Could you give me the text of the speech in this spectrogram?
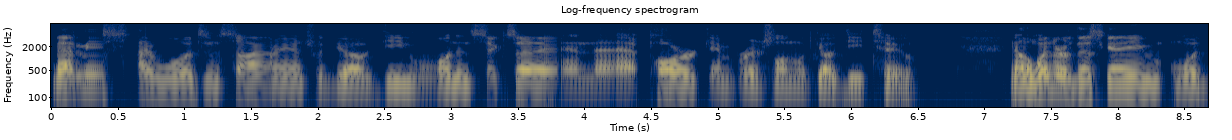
That means Cy Woods and Cy Ranch would go D1 and 6A, and that Park and Bridgeland would go D2. Now, the winner of this game would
